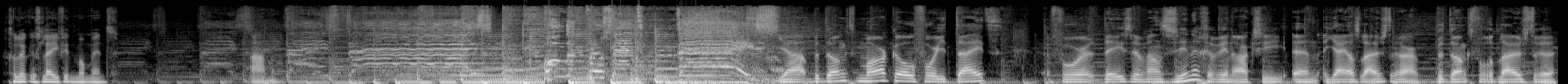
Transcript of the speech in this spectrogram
Geluk is leven in het moment. Amen. 100% Ja, bedankt Marco voor je tijd. Voor deze waanzinnige winactie. En jij als luisteraar, bedankt voor het luisteren.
